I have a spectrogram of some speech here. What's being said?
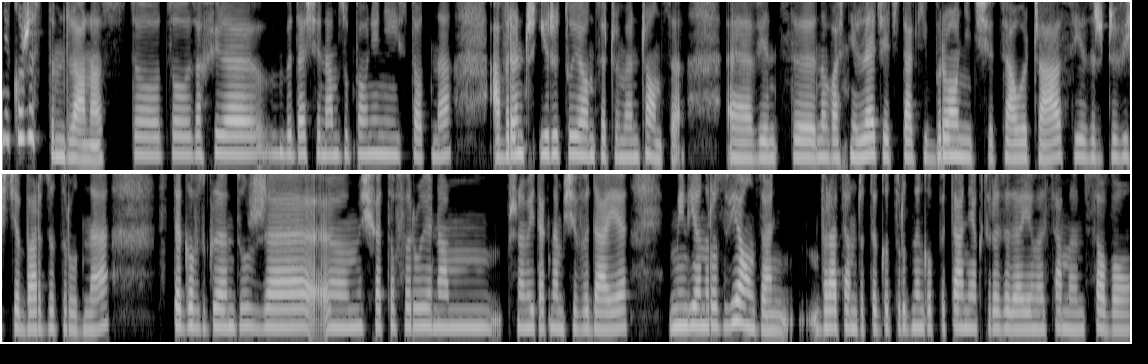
niekorzystnym dla nas, co, co za chwilę wyda się nam zupełnie nieistotne, a wręcz irytujące czy męczące. E, więc y, no właśnie lecieć tak i bronić się cały czas jest rzeczywiście bardzo trudne z tego względu, że świat oferuje nam, przynajmniej tak nam się wydaje, milion rozwiązań. Wracam do tego trudnego pytania, które zadajemy samym sobą,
